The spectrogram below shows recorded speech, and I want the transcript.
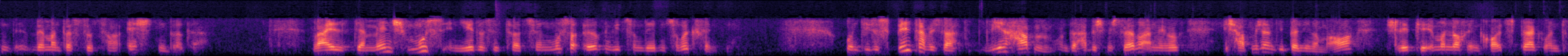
wenn man das sozusagen ächten würde. Weil der Mensch muss in jeder Situation, muss er irgendwie zum Leben zurückfinden. Und dieses Bild habe ich gesagt, wir haben, und da habe ich mich selber angeguckt, ich habe mich an die Berliner Mauer, ich lebe hier immer noch in Kreuzberg und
